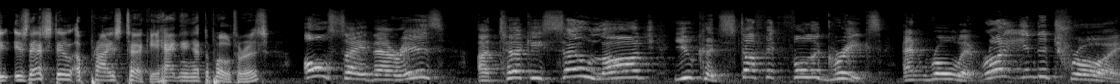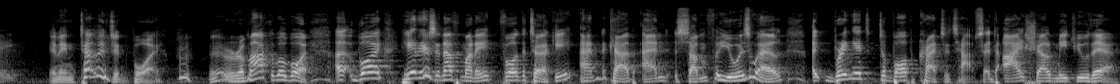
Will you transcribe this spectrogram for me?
is there still a prize turkey hanging at the poulterer's? I'll say there is. A turkey so large you could stuff it full of Greeks and roll it right into Troy. An intelligent boy. A remarkable boy. Uh, boy, here is enough money for the turkey and the cab and some for you as well. Uh, bring it to Bob Cratchit's house and I shall meet you there.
